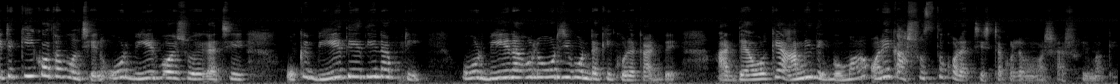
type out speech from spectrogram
এটা কি কথা বলছেন? ওর বিয়ের বয়স হয়ে গেছে, ওকে বিয়ে দিয়ে দিন আপনি, ওর বিয়ে না হলে ওর জীবনটা কি করে কাটবে? আর দেওরকে আমি দেখব, মা অনেক আশ্বস্ত করার চেষ্টা করলাম আমার শাশুড়ি মাকে,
